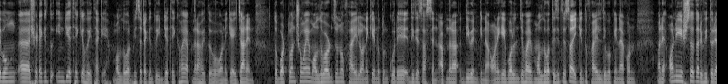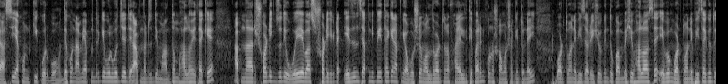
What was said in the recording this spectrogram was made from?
এবং সেটা কিন্তু ইন্ডিয়া থেকে হয়ে থাকে। মলদোবার ভিসাটা কিন্তু ইন্ডিয়া থেকে হয়, আপনারা হয়তো অনেকেই জানেন। তো বর্তমান সময়ে মলদোবার জন্য ফাইল অনেকে নতুন করে দিতে চাচ্ছেন। আপনারা দিবেন কিনা? অনেকেই বলেন যে, ভাই মলদোবাতে যেতে চাই, কিন্তু ফাইল দিব কিনা? এখন মানে অনিশ্চয়তার ভিতরে আসি এখন কি করব? দেখুন, আমি আপনাদেরকে বলব যে আপনার যদি মাধ্যম ভালো হয়ে থাকে আপনার সঠিক যদি ওয়ে বা সঠিক একটা এজেন্সি আপনি পেয়ে থাকেন, আপনি অবশ্যই মলদোবার জন্য ফাইল দিতে পারেন, কোনো সমস্যা কিন্তু নেই। বর্তমানে ভিসা রেশিও কিন্তু কম বেশি ভালো আছে এবং বর্তমানে ভিসা কিন্তু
